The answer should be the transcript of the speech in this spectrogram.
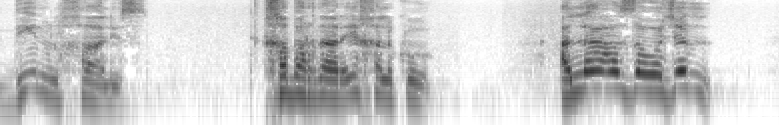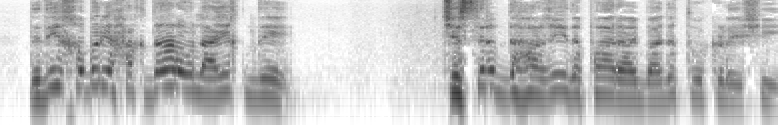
الدين الخالص خبردار ای خلکو الله عز وجل د دې خبرې حقدار او لایق دی چې صرف د هغې د پاره عبادت وکړي شي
